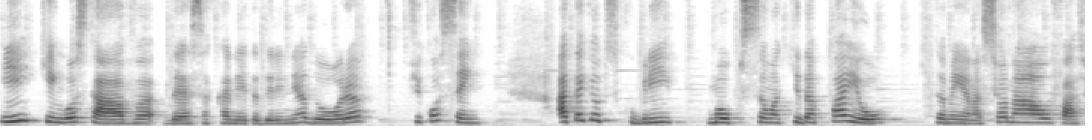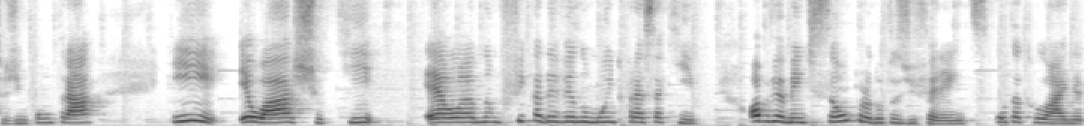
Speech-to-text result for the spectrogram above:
e quem gostava dessa caneta delineadora ficou sem. Até que eu descobri uma opção aqui da Paiô, que também é nacional, fácil de encontrar, e eu acho que ela não fica devendo muito para essa aqui. Obviamente são produtos diferentes, o Tattoo Liner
